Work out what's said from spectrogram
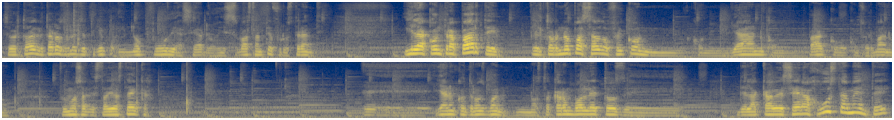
sobre todo a gritar los goles de tu equipo, y no pude hacerlo, es bastante frustrante. Y la contraparte, el torneo pasado fui con, con Jan, con Paco, con su hermano, fuimos al Estadio Azteca. Eh, ya no encontramos, bueno, nos tocaron boletos de, de la cabecera justamente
